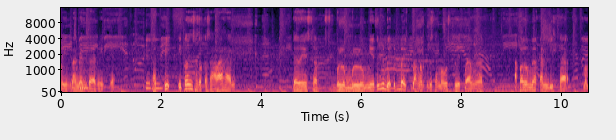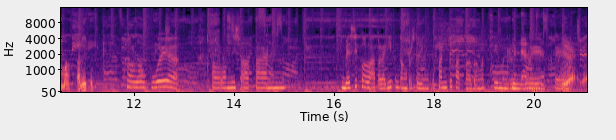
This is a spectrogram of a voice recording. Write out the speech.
Lintang dan ke Nietzsche Mm-mm. tapi itu yang satu kesalahan. Dari sebelum-belumnya itu juga dia baik banget gitu sama lu sweet banget. Apa lu nggak akan bisa memaafkan itu? Kalau gue ya kalau misalkan sebenarnya sih kalau apalagi tentang perselingkuhan tuh fatal banget sih menurut gue. kayak iya iya.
